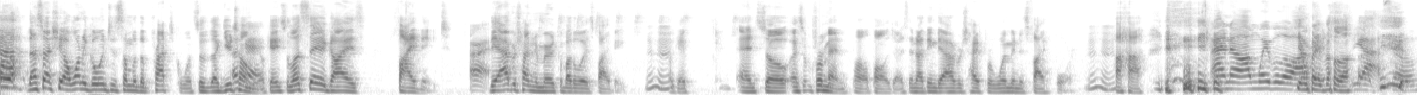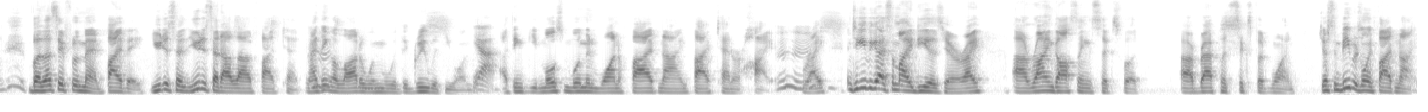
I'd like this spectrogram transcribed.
Yeah. that's actually I want to go into some of the practical ones. So like you tell me, Okay. okay? So let's say a guy is five eight. All right. The average height in America, by the way, is five eight. Mhm. Okay. And so, and so for men, I apologize. And I think the average height for women is five four. Mhm. Haha. I know I'm way below You're way below. Yeah. So But let's say for the men, five eight. You just said you just said out loud five ten, and I think a lot of women would agree with you on that. Mm-hmm. Yeah. I think most women want a five nine, five ten, or higher, Mhm. right? And to give you guys some ideas here, right? Uh, Ryan Gosling's six foot. Uh, Brad Pitt's six foot one. Justin Bieber's only five nine.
